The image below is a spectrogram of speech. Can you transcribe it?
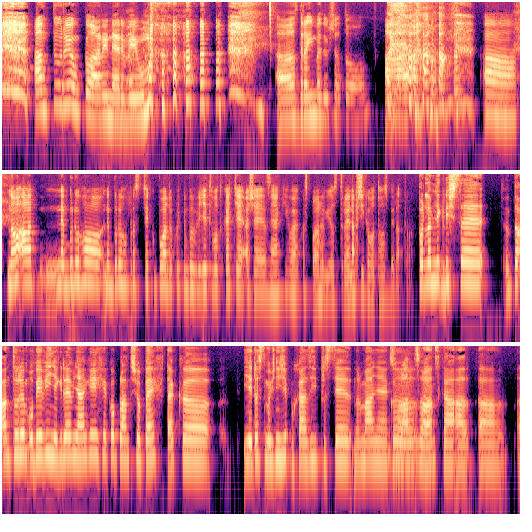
Anturium clarinervium. Zdravíme duša to. A, a, no, ale nebudu ho, nebudu ho prostě kupovat, dokud nebudu vidět od Katě a že je z nějakého jako spolehlivého zdroje, například od toho sběratele. Podle mě, když se to Anturium objeví někde v nějakých jako plant shopech, tak je dost možný, že pochází prostě normálně jako z Holandska, z Holandska a, a a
